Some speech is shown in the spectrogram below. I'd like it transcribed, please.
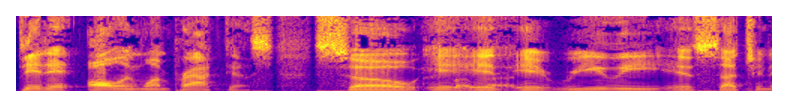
did it all in one practice. So it, it, it, really is such an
